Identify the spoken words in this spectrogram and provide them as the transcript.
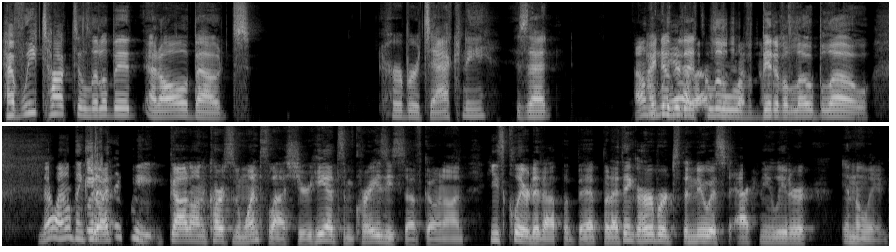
Have we talked a little bit at all about Herbert's acne? Is that I, I know that that's a little of a bit of a low blow. No, I don't think But- so. I think we got on Carson Wentz last year. He had some crazy stuff going on. He's cleared it up a bit, but I think Herbert's the newest acne leader in the league.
